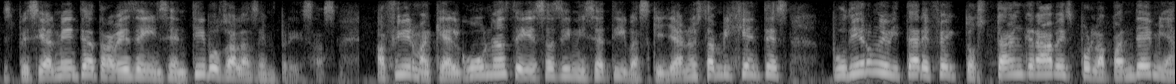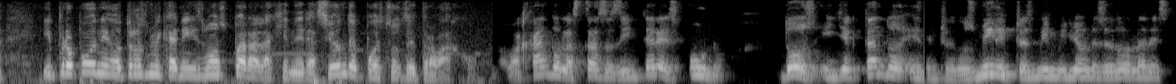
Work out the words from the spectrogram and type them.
especialmente a través de incentivos a las empresas. Afirma que algunas de esas iniciativas que ya no están vigentes pudieron evitar efectos tan graves por la pandemia y propone otros mecanismos para la generación de puestos de trabajo. Bajando las tasas de interés, uno. Dos, inyectando entre 2 mil y 3 mil millones de dólares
